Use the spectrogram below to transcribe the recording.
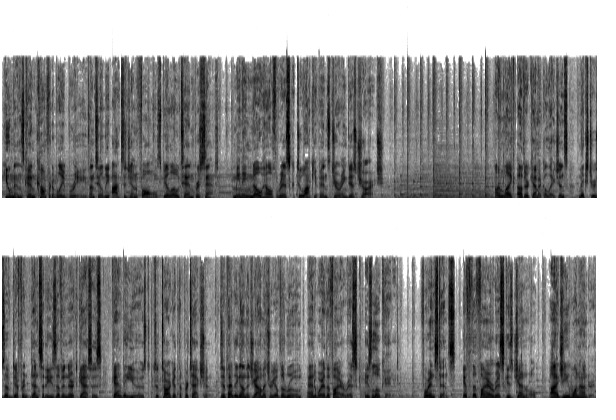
humans can comfortably breathe until the oxygen falls below 10%, meaning no health risk to occupants during discharge. Unlike other chemical agents, mixtures of different densities of inert gases can be used to target the protection, depending on the geometry of the room and where the fire risk is located. For instance, if the fire risk is general, IG-100,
